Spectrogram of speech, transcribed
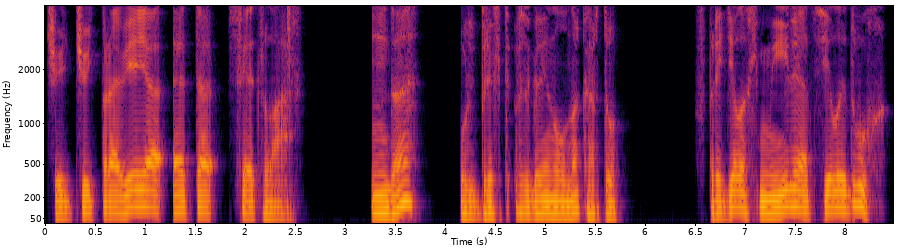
«Чуть-чуть правее — это Фетлар». «Да?» – Ульбрихт взглянул на карту. «В пределах мили от силы двух.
